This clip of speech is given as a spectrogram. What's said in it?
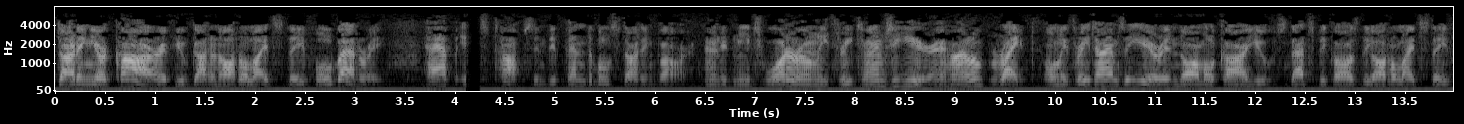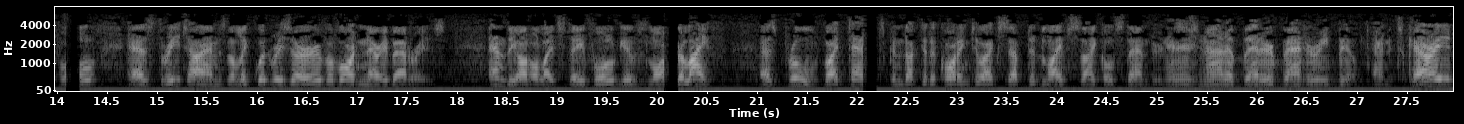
starting your car if you've got an Autolite Stay Full battery. Hap, it's tops in dependable starting power. And it needs water only three times a year, eh, Harlow? Right. Only three times a year in normal car use. That's because the Autolite Sta-Ful has three times the liquid reserve of ordinary batteries. And the Autolite Sta-Ful gives longer life, as proved by tests conducted according to accepted life cycle standards. There's not a better battery built. And it's carried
